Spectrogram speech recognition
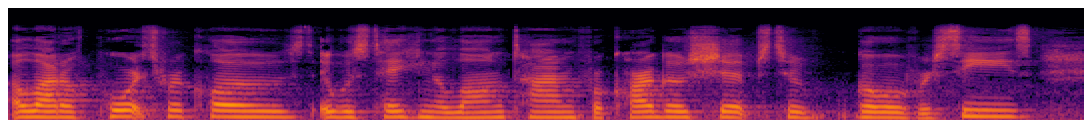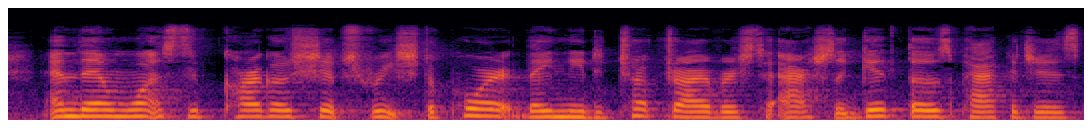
A lot of ports were closed. It was taking a long time for cargo ships to go overseas. And then once the cargo ships reached the port, they needed truck drivers to actually get those packages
